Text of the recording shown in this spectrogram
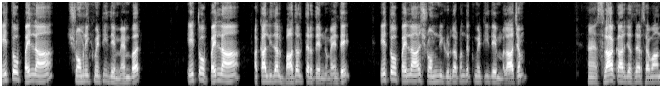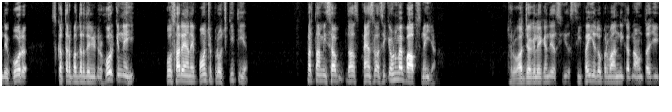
ਇਹ ਤੋਂ ਪਹਿਲਾਂ ਸ਼੍ਰੋਮਣੀ ਕਮੇਟੀ ਦੇ ਮੈਂਬਰ। ਇਹ ਤੋਂ ਪਹਿਲਾਂ ਅਕਾਲੀ ਦਲ ਬਾਦਲ ਧਿਰ ਦੇ ਨੁਮਾਇੰਦੇ। ਇਹ ਤੋਂ ਪਹਿਲਾਂ ਸ਼੍ਰੋਮਣੀ ਗੁਰਦੁਆਰਾ ਪ੍ਰਬੰਧਕ ਕਮੇਟੀ ਦੇ ਮੁਲਾਜ਼ਮ। ਸਲਾਹਕਾਰ ਜਥੇਦਾਰ ਸਾਹਿਬਾਨ ਦੇ ਹੋਰ ਸਕੱਤਰ ਪੱਧਰ ਦੇ ਲੀਡਰ ਹੋਰ ਕਿੰਨੇ ਹੀ, ਉਹ ਸਾਰਿਆਂ ਨੇ ਪਹੁੰਚ ਅਪਰੋਚ ਕੀਤੀ ਹੈ ਪਰ ਤਾਮੀ ਸਾਹਿਬ ਦਾ ਫੈਸਲਾ ਸੀ ਕਿ ਹੁਣ ਮੈਂ ਵਾਪਸ ਨਹੀਂ ਜਾਣਾ। ਚਲੋ, ਅੱਜ ਅਗਲੇ ਕਹਿੰਦੇ ਅਸੀਂ ਅਸਤੀਫਾ ਹੀ ਜਦੋਂ ਪ੍ਰਵਾਨ ਨਹੀਂ ਕਰਨਾ, ਹੁਣ ਤਾਂ ਜੀ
